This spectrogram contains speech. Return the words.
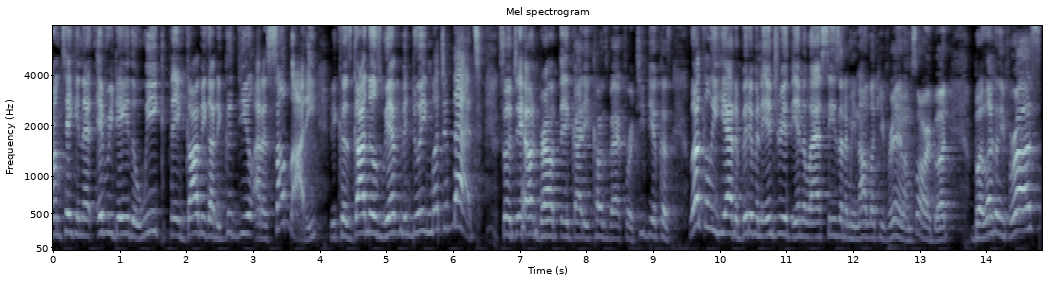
I'm taking that every day of the week. Thank God we got a good deal out of somebody because God knows we haven't been doing much of that. So Jayon Brown, thank God he comes back for a cheap deal because luckily he had a bit of an injury at the end of last season. I mean, not lucky for him. I'm sorry, bud. But luckily for us,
